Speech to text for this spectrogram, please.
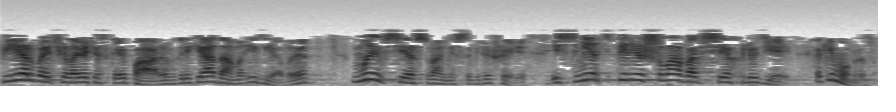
первой человеческой пары, в грехе Адама и Евы, мы все с вами согрешили, и смерть перешла во всех людей. Каким образом?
